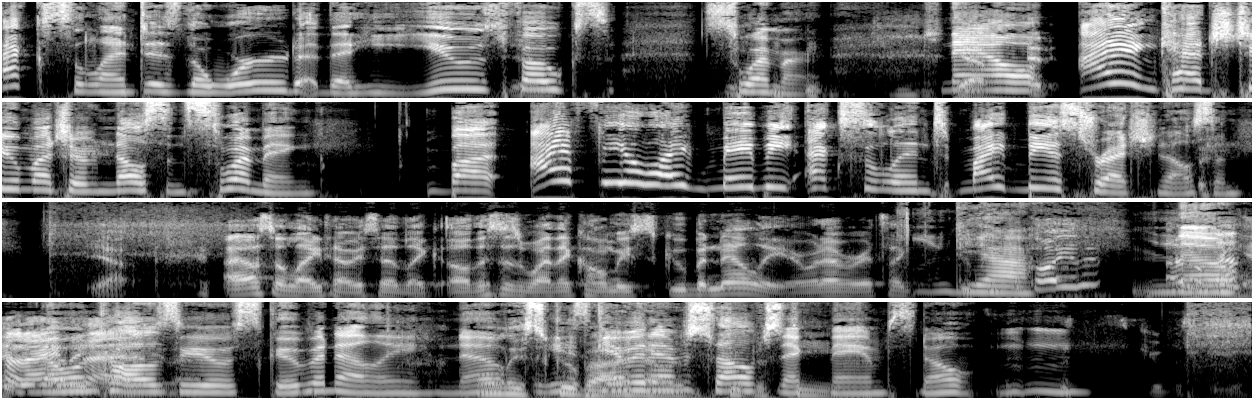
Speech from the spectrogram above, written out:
excellent is the word that he used, folks. Swimmer. now, it- I didn't catch too much of Nelson swimming, but I feel like maybe excellent might be a stretch, Nelson. Yeah. I also liked how he said like, "Oh, this is why they call me Scuba Nelly or whatever." It's like, do Yeah. people call you that? I No, think I no one calls you Scuba Nelly. No, Only he's Scuba I giving himself Scuba Steve. nicknames. No, mm-mm. Scuba Steve.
